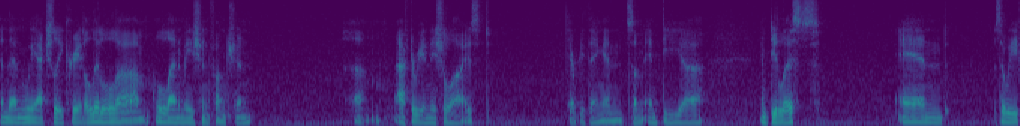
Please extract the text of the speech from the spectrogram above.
And then we actually create a little, um, little animation function um, after we initialized everything and some empty uh, empty lists. And so we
